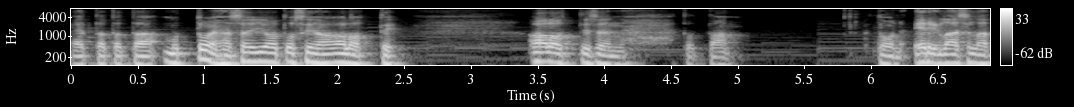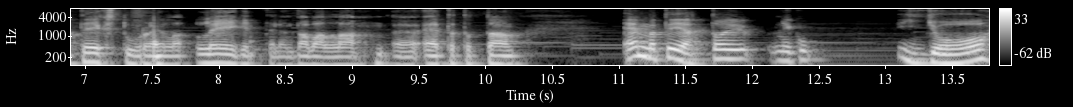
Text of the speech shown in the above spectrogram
että tota, mutta toihan se jo tosiaan aloitti, aloitti sen tota, ton erilaisilla tekstuureilla leikittelyn tavallaan, että tota, en mä tiedä, toi niinku, joo,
